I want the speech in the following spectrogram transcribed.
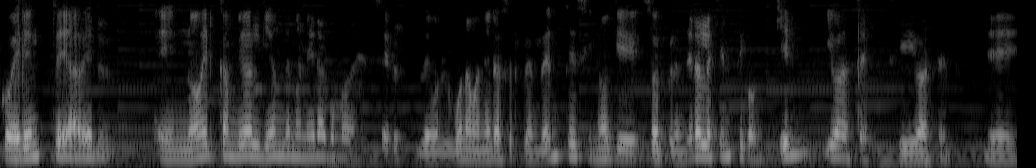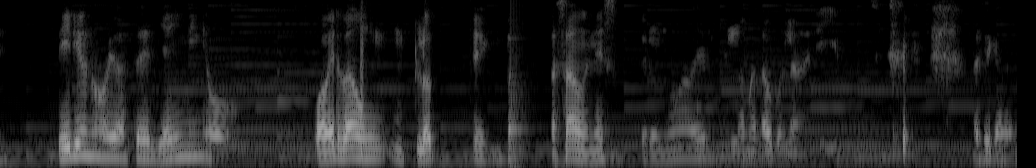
coherente haber eh, no haber cambiado el guion de manera como de ser de alguna manera sorprendente, sino que sorprender a la gente con quién iba a ser, si iba a ser eh, Tyrion o iba a ser Jamie o, o haber dado un, plot eh, basado en eso, pero no haberla matado con la anillo, básicamente,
